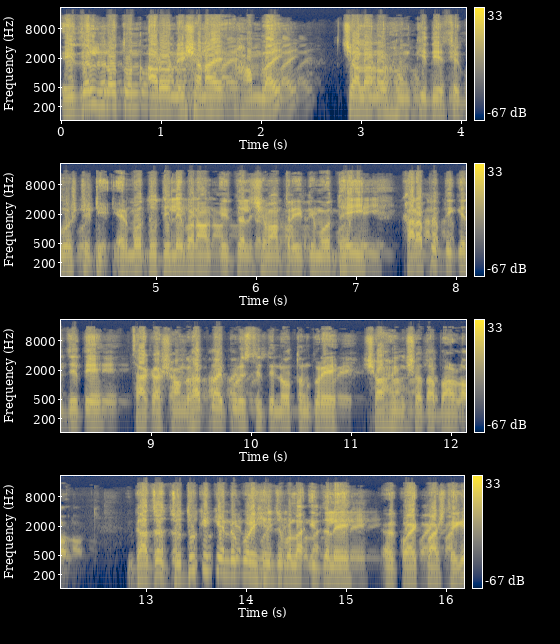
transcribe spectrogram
ইসরায়েল নতুন আরও নিশানায় হামলায় চালানোর হুমকি দিয়েছে গোষ্ঠীটি। এর মধ্য দিয়ে লেবানন ইসরায়েল সীমান্তের ইতিমধ্যেই খারাপের দিকে যেতে থাকা সংঘাতময় পরিস্থিতি নতুন করে সহিংসতা বাড়ল। গাজা যুদ্ধকে কেন্দ্র করে হিজবুল্লাহ ইসরায়েলে কয়েক মাস থেকে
